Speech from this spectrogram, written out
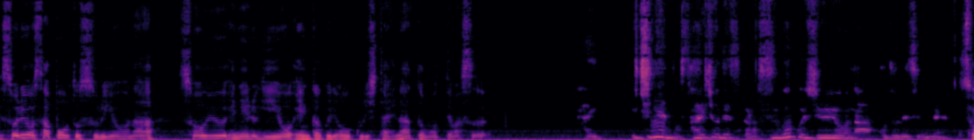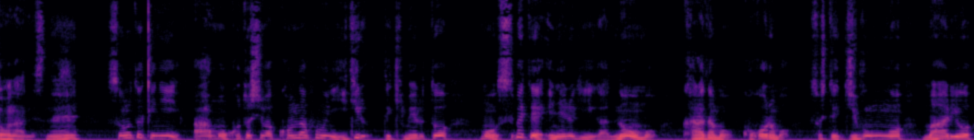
それをサポートするようなそういうエネルギーを遠隔でお送りしたいなと思ってます。はい1年の最初ですからすごく重要なことですよね。そうなんですね。その時にああもう今年はこんな風に生きるって決めるともう全てエネルギーが脳も体も心もそして自分を周りを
